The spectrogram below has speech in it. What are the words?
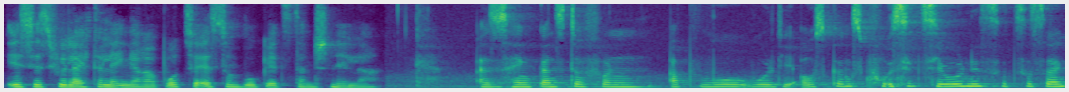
ist es vielleicht ein längerer Prozess und wo geht es dann schneller? Also es hängt ganz davon ab, wo, wo die Ausgangsposition ist sozusagen.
